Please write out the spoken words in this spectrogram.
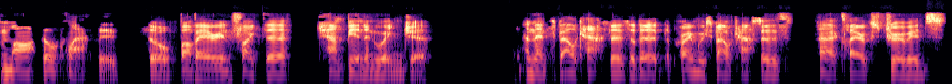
martial classes, so Barbarian, Fighter, Champion, and Ranger. And then spellcasters are the, the primary spellcasters, uh, clerics, druids,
